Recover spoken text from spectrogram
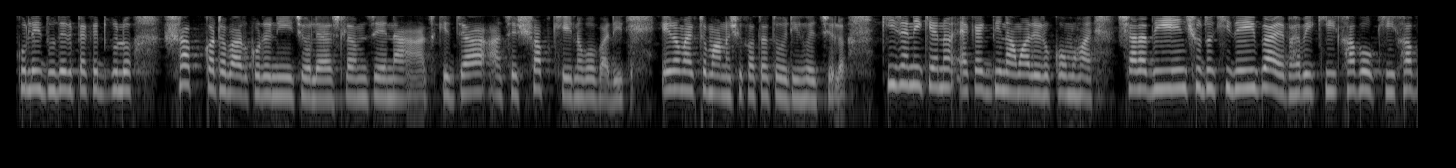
খুলেই দুধের প্যাকেটগুলো সব কটা বার করে নিয়ে চলে আসলাম যে, না, আজকে যা আছে সব খেয়ে নেব বাড়ির। এরম একটা মানসিকতা তৈরি হয়েছিল। কি জানি কেন এক একদিন আমার এরকম হয়। সারাদিন শুধু খিদেই পায়, ভাবি কি খাব কি খাব,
